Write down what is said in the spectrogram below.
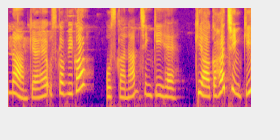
नाम क्या है उस कव्वी का? उसका नाम चिंकी है। क्या कहा चिंकी?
